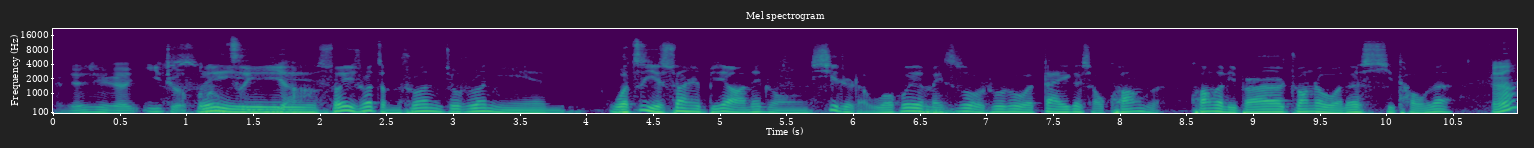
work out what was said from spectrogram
感觉这个医者不所能自医啊以，。所以说怎么说呢？就是说你，我自己算是比较那种细致的。我会每次做手术时，我带一个小筐子，筐子里边装着我的洗头的。嗯，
